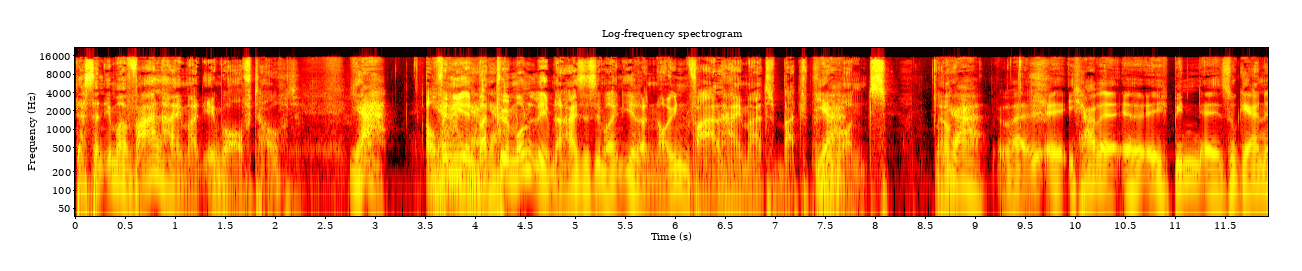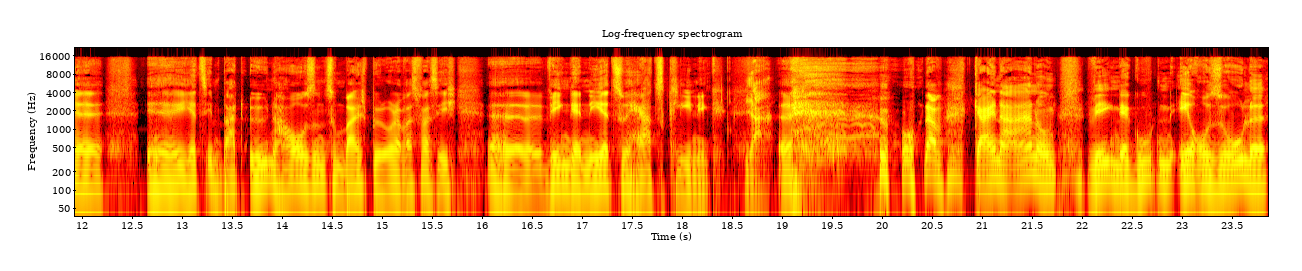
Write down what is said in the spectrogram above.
dass dann immer Wahlheimat irgendwo auftaucht? Ja. Auch ja, wenn die in ja, Bad ja. Pyrmont leben, dann heißt es immer in ihrer neuen Wahlheimat Bad. Pyrmont. Ja. Ja, weil äh, ich habe, äh, ich bin äh, so gerne äh, jetzt in Bad Oeynhausen zum Beispiel oder was weiß ich, äh, wegen der Nähe zur Herzklinik. Ja. oder keine Ahnung, wegen der guten Aerosole,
